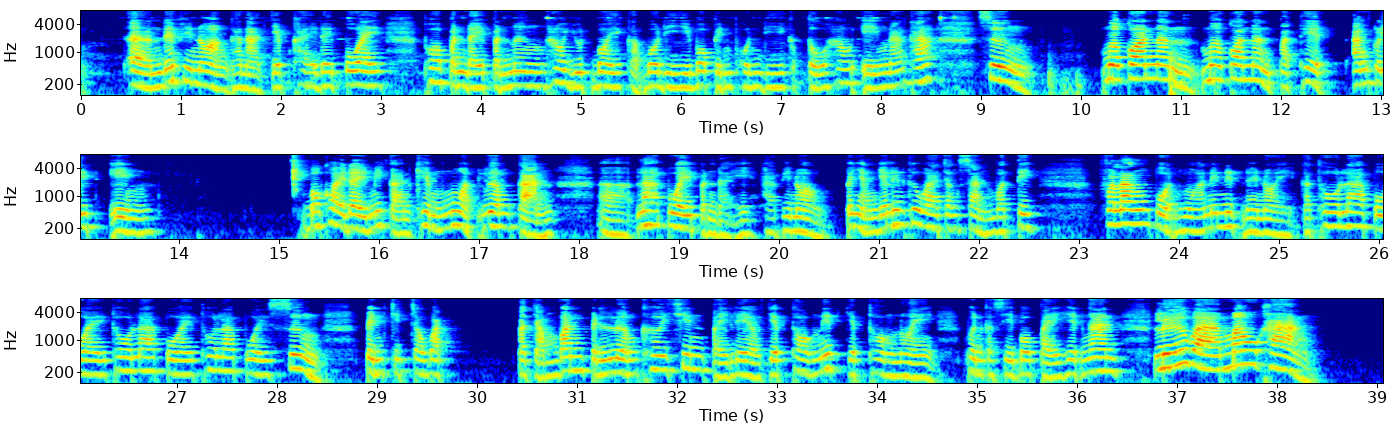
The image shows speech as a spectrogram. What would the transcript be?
เอ่อได้พี่น้องขนาดเจ็บไข้ได้ป่วยพ่อปันใดปันหนึ่งเฮาหยุดบ่อยกับบ่ดีบ่เป็นผลดีกับตัวเฮาเองนะคะ ซึ่งเมื่อก่อนนั้นเมื่อก่อนนั้นประเทศอังกฤษเอง บ่ค่อยได้มีการเข้มงวดเรื่องการล่าป่วยปันใดค่ะพี่น้อง เป็นหยังยาลินคือว่าจังสันบ่ติฝรั่งปวดหัวนิดๆหน่อยๆกระโทล่าป่วย โทล่าป่วย โทล่าป่วย ซึ่งเป็นกิจวัตรประจำวันเป็นเรื่องเคยชินไปแล้ว เจ็บทองนิด เจ็บทองหน่อย เพิ่นกสิบ่ไปเฮ็ดงาน หรือว่าเมาค้าง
